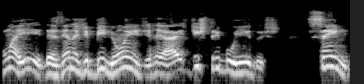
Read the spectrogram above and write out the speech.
Com aí dezenas de bilhões de reais distribuídos sem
